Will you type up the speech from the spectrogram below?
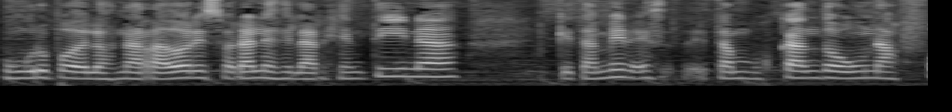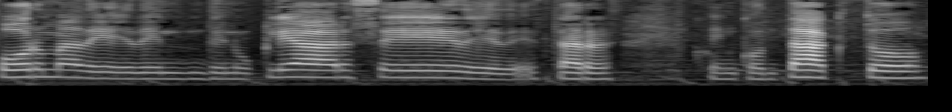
un grupo de los narradores orales de la Argentina, que también están buscando una forma de, nuclearse, de, estar en contacto.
